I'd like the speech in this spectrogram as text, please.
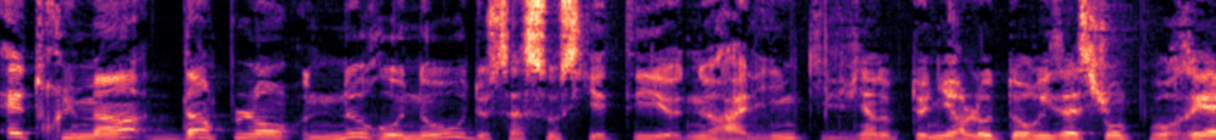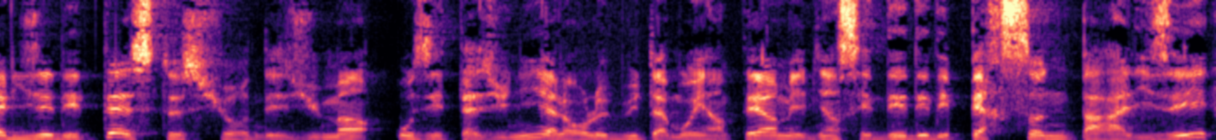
être humain d'implants neuronaux de sa société Neuralink. Il vient d'obtenir l'autorisation pour réaliser des tests sur des humains aux États-Unis. Alors le but à moyen terme, eh bien, c'est d'aider des personnes paralysées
